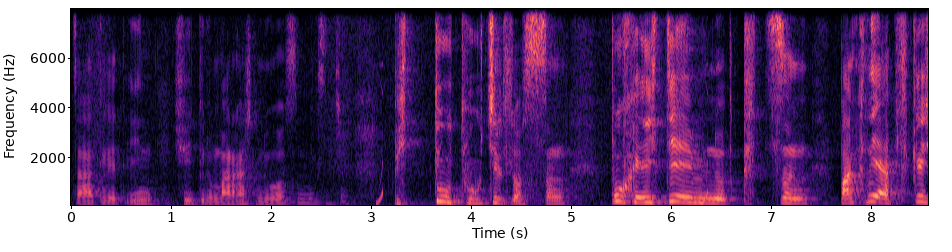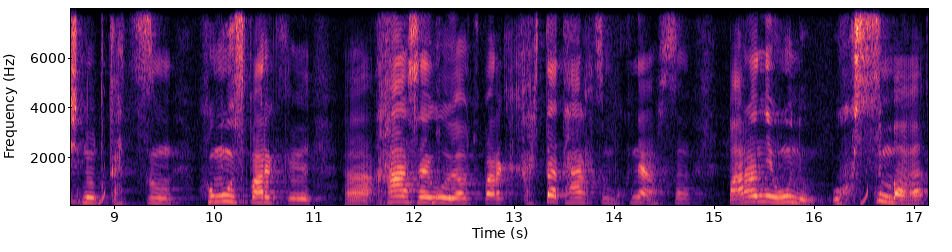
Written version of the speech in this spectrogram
За тэгээд энэ шийдвэрийн маргааш нь юу болсон бэ гэсэн чинь битүү төгжрөл болсон бүх ATM-нууд гацсан, банкны аппликейшнууд гацсан, хүмүүс баг хаасайгүй явж баг гартаа таарлсан бүхнээ авсан, барааны үн өгсөн байгаа.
